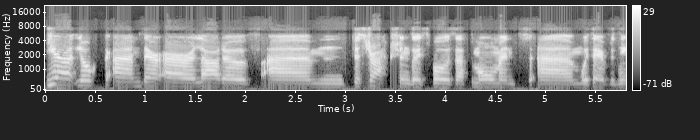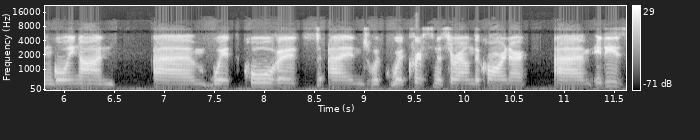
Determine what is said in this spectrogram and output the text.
Yeah, look, um, there are a lot of um, distractions, I suppose, at the moment um, with everything going on um, with COVID and with, with, Christmas around the corner. Um, it is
